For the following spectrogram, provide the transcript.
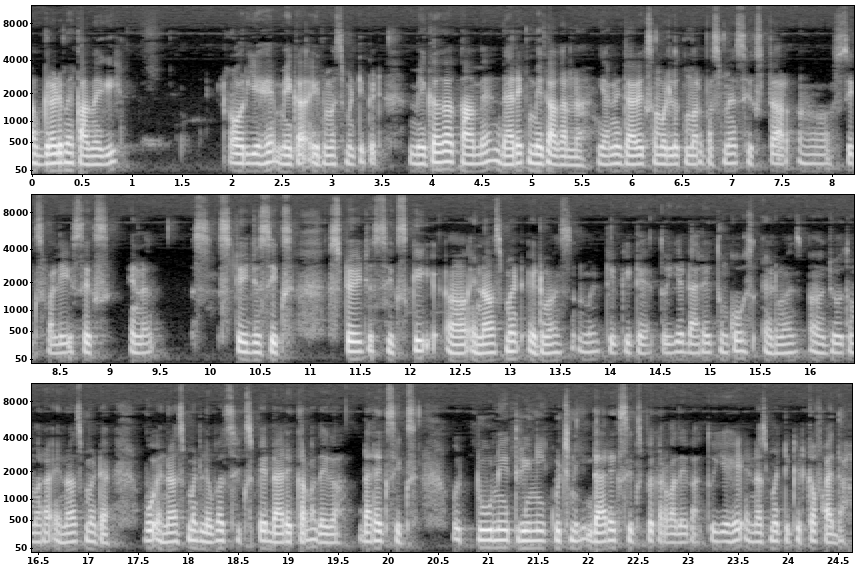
अपग्रेड में काम आएगी और ये है मेगा इन्वेस्टमेंट टिकट मेगा का काम है डायरेक्ट मेगा करना। यानी डायरेक्ट समझ लो तुम्हारे पास में सिक्स स्टार सिक्स वाली six stage six stage six की अनाउंसमेंट एडवांसमेंट टिकट है। तो ये डायरेक्ट तुमको एडवांस जो तुम्हारा अनाउंसमेंट है, वो अनाउंसमेंट लेवल सिक्स पे डायरेक्ट करवा देगा। डायरेक्ट सिक्स टू नहीं थ्री नहीं, कुछ नहीं डायरेक्ट सिक्स पे करवा देगा। तो ये है एनाउंसमेंट टिकट का फ़ायदा।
